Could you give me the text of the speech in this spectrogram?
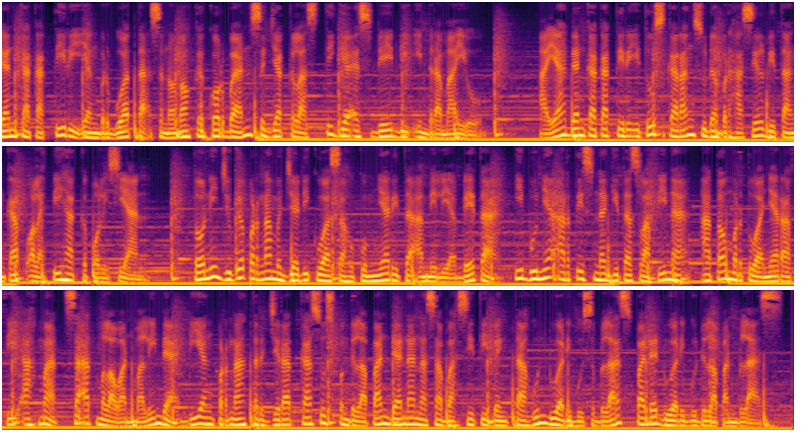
dan kakak tiri yang berbuat tak senonoh ke korban sejak kelas 3 SD di Indramayu. Ayah dan kakak tiri itu sekarang sudah berhasil ditangkap oleh pihak kepolisian. Tony juga pernah menjadi kuasa hukumnya Rita Amelia Beta, ibunya artis Nagita Slavina, atau mertuanya Raffi Ahmad saat melawan Malinda di yang pernah terjerat kasus penggelapan dana nasabah Citibank tahun 2011 pada 2018.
